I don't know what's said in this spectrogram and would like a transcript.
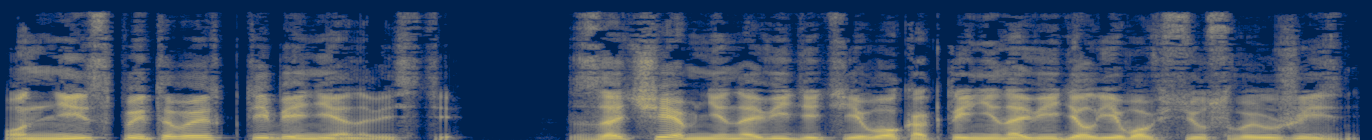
Он не испытывает к тебе ненависти. Зачем ненавидеть его, как ты ненавидел его всю свою жизнь?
